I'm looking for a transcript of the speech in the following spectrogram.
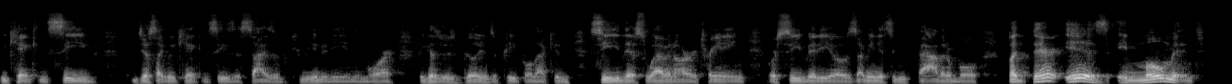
We can't conceive just like we can't conceive the size of a community anymore because there's billions of people that can see this webinar or training or see videos. I mean, it's unfathomable. But there is a moment,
